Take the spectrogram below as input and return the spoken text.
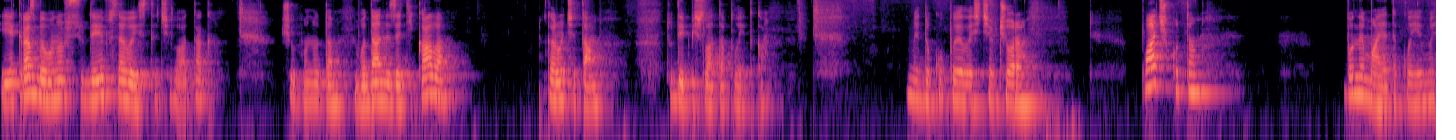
І якраз би воно сюди все вистачило. А так, щоб воно там вода не затікала. Коротше, там, туди пішла та плитка. Ми докупили ще вчора пачку там, бо немає такої. Ми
